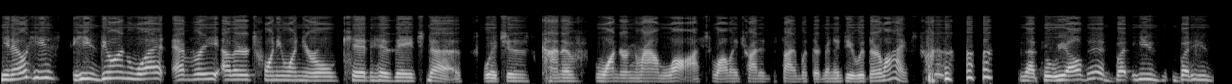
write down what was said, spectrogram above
you know, he's he's doing what every other 21 year old kid his age does, which is kind of wandering around lost while they try to decide what they're going to do with their lives. That's what we all did. But he's but he's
